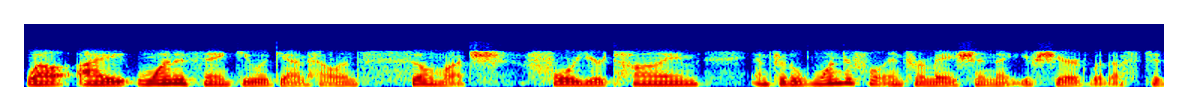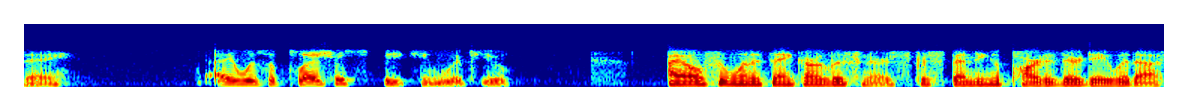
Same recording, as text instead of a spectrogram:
Well, I want to thank you again, Helen, so much for your time and for the wonderful information that you've shared with us today. It was a pleasure speaking with you. I also want to thank our listeners for spending a part of their day with us.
